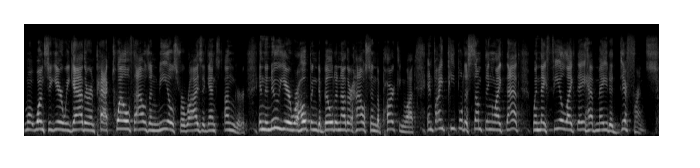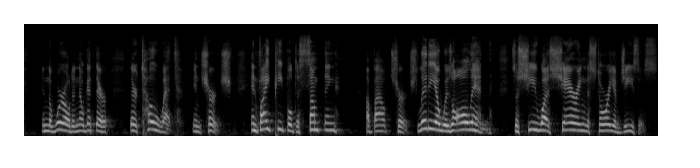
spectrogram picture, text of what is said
Once a year we gather and pack 12,000 meals for Rise Against Hunger. In the new year, we're hoping to build another house in the parking lot. Invite people to something like that when they feel like they have made a difference in the world and they'll get their their toe wet in church. Invite people to something about church. Lydia was all in, so she was sharing the story of Jesus.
